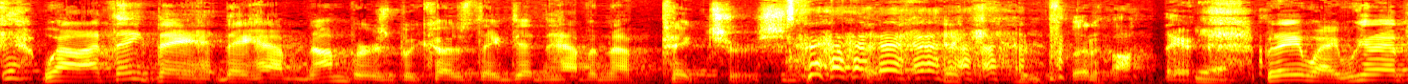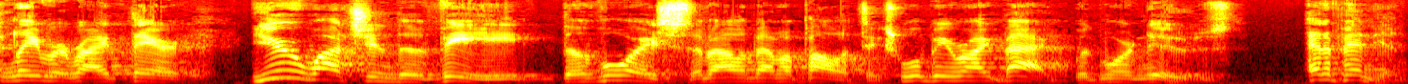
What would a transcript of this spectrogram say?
Yeah. Well, I think they they have numbers because they didn't have enough pictures that they can put on there. Yeah. But anyway, we're gonna have to leave it right there. You're watching the V, the voice of Alabama politics. We'll be right back with more news and opinion.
